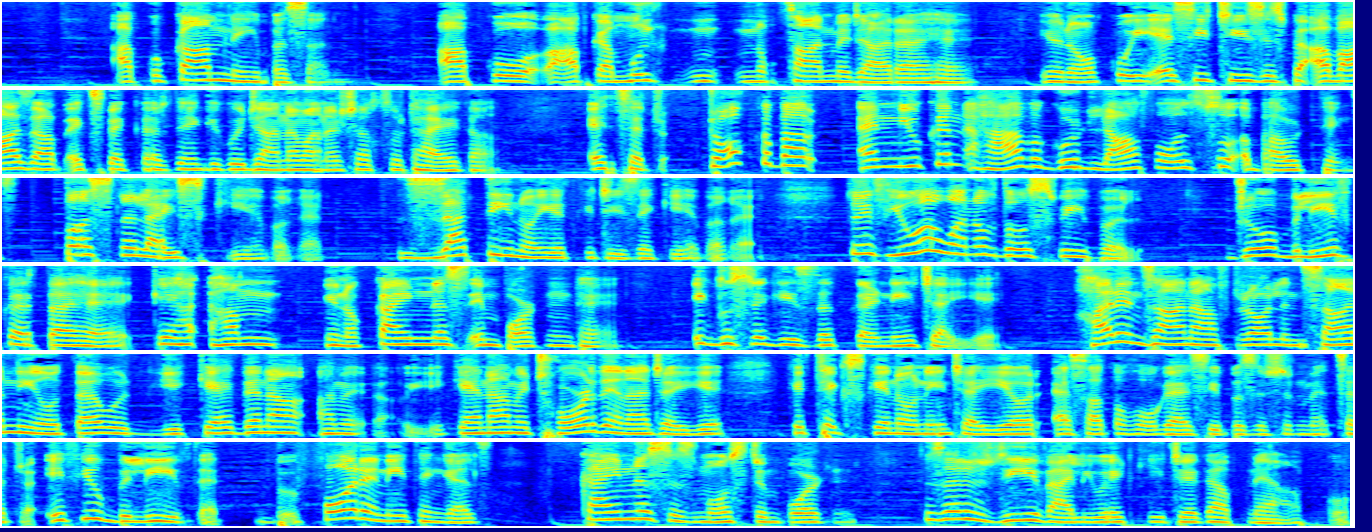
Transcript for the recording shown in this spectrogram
आपको काम नहीं पसंद। आपको आपका मुल्क नुकसान में जा रहा है। यू you नो know, कोई ऐसी चीज़ जिस पे आवाज़ आप एक्सपेक्ट करते हैं कि कोई जाना माना शख्स उठाएगा etcetera talk about and you can have a good laugh also about things personalize किए बगैर। जाती नोयत की चीज़ें किए बगैर। तो if you are one of those people जो बिलीव करता है कि हम यू नो काइंडनेस इंपॉर्टेंट है, एक दूसरे की इज़्ज़त करनी चाहिए। हर इंसान आफ्टर ऑल इंसान नहीं होता है, वो ये कह देना हमें, ये कहना हमें छोड़ देना चाहिए कि थिक स्किन होनी चाहिए और ऐसा तो होगा ऐसी पोजिशन में etcetera if you believe that for any thing else kindness is most important तो जरा री एवेल्युएट कीजिएगा अपने आप को।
